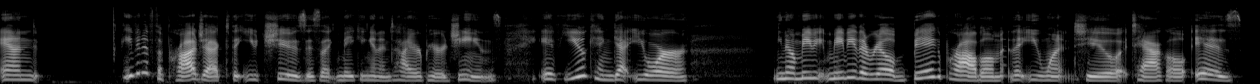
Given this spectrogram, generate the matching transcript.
And even if the project that you choose is like making an entire pair of jeans, if you can get your you know maybe maybe the real big problem that you want to tackle is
